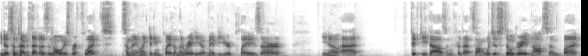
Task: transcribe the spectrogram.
you know, sometimes that doesn't always reflect something like getting played on the radio. Maybe your plays are, you know, at fifty thousand for that song, which is still great and awesome. But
